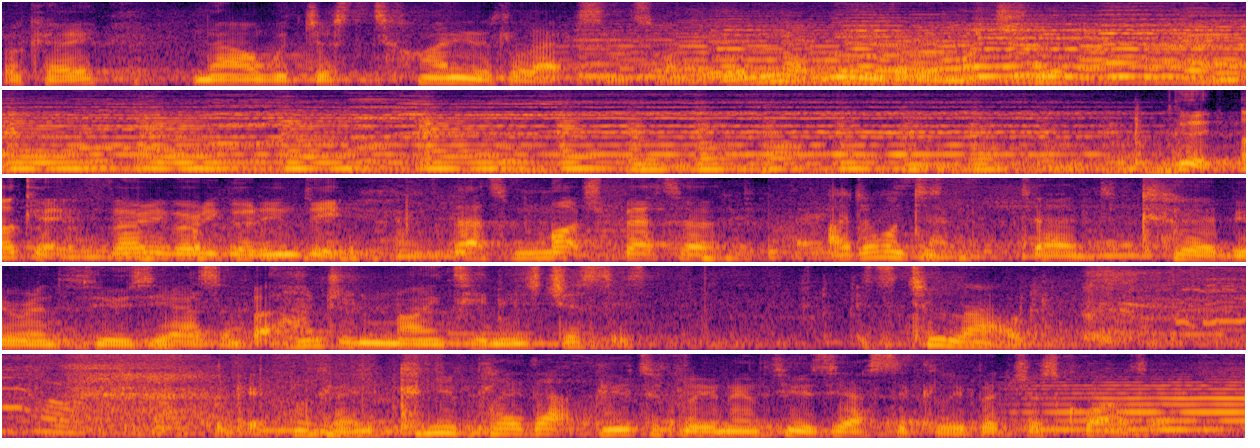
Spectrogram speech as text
okay? Now with just tiny little accents on it. They're not really very much here. Good, okay, very, very good indeed. That's much better. I don't want to uh, curb your enthusiasm, but 119 is just, it's, it's too loud. Okay, okay, can you play that beautifully and enthusiastically, but just quieter?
